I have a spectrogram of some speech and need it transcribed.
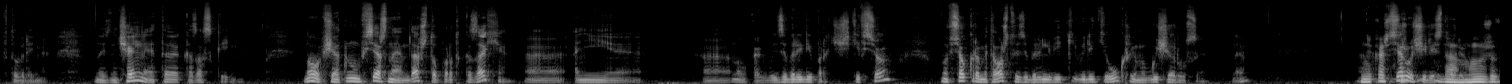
в то время. Но изначально это казахское имя. Ну, вообще, ну, все знаем, да, что протоказахи, э, они, э, ну, как бы изобрели практически все, но все, кроме того, что изобрели великие, великие укры и могучие русы, да? Мне кажется, Все же учили Да, историю. мы уже...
